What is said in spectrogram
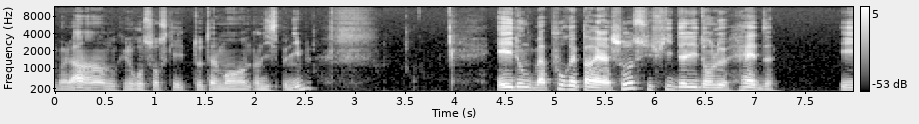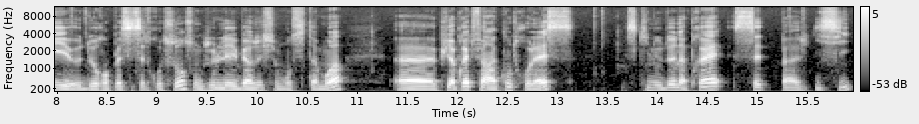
Voilà, hein, donc une ressource qui est totalement indisponible. Et donc, bah, pour réparer la chose, il suffit d'aller dans le head et euh, de remplacer cette ressource. Donc, je l'ai hébergé sur mon site à moi. Euh, puis après, de faire un CTRL S, ce qui nous donne après cette page ici.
